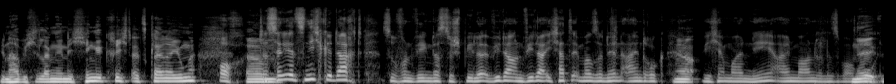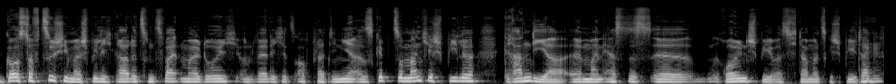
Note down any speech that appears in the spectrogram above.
den habe ich lange nicht hingekriegt als kleiner Junge. Och, ähm, das hätte ich jetzt nicht gedacht, so von wegen, dass du Spiele wieder und wieder. Ich hatte immer so den Eindruck, ja. wie ich ja mal, nee, einmal und dann ist überhaupt nee, gut. Ghost of Tsushima spiele ich gerade zum zweiten Mal durch und werde ich jetzt auch platinieren. Also es gibt so manche Spiele, Grandia, äh, mein erstes äh, Rollenspiel, was ich damals gespielt habe, mhm.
